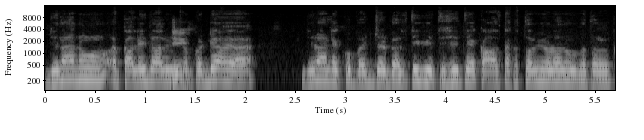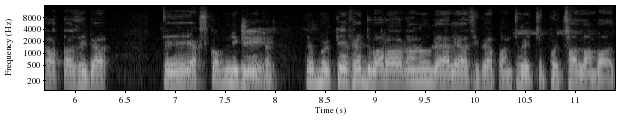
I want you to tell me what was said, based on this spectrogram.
ਜਿਨ੍ਹਾਂ ਨੂੰ ਅਕਾਲੀ ਦਲ ਵਿੱਚੋਂ। ਕੱਢਿਆ ਹੋਇਆ ਜਿਨ੍ਹਾਂ ਨੇ ਕੋਈ ਬੱਜਰ ਗਲਤੀ ਕੀਤੀ ਸੀ ਤੇ ਅਕਾਲ ਤਖਤ ਤੋਂ ਵੀ ਉਹਨਾਂ ਨੂੰ ਮਤਲਬ ਕਰਤਾ ਸੀਗਾ ਤੇ ਐਕਸਕਮਿਊਨੀਕੇਟ। ਤੇ ਮੁੜ ਕੇ ਫਿਰ ਦੁਬਾਰਾ ਉਹਨਾਂ ਨੂੰ ਲੈ ਲਿਆ ਸੀਗਾ ਪੰਥ ਵਿੱਚ ਕੁਝ ਸਾਲਾਂ ਬਾਅਦ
